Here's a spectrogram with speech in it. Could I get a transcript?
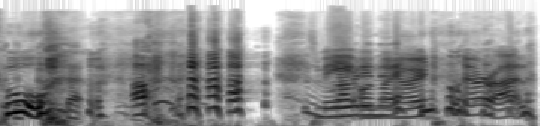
Cool. that-. Just Me on in my there. own. All right.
